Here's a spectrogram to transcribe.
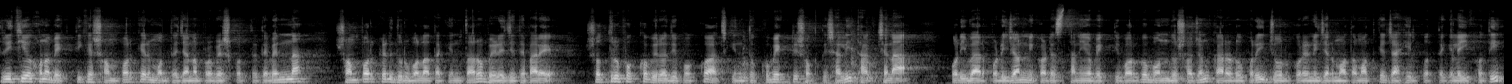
তৃতীয় কোনো ব্যক্তিকে সম্পর্কের মধ্যে যেন প্রবেশ করতে দেবেন না, সম্পর্কের দুর্বলতা কিন্তু আরও বেড়ে যেতে পারে। শত্রুপক্ষ, বিরোধী পক্ষ আজ কিন্তু খুব একটি শক্তিশালী থাকছে না। পরিবার, পরিজন, নিকটে স্থানীয় ব্যক্তিবর্গ, বন্ধু, স্বজন কারোর উপরেই জোর করে নিজের মতামতকে জাহির করতে গেলেই ক্ষতি।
